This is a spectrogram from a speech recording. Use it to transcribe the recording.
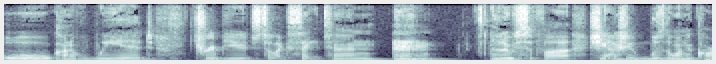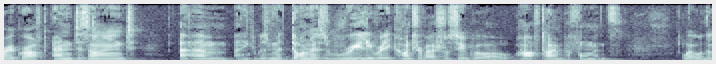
all kind of weird tributes to like Satan, Lucifer. She actually was the one who choreographed and designed. Um, I think it was Madonna's really, really controversial Super Bowl halftime performance, where all the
